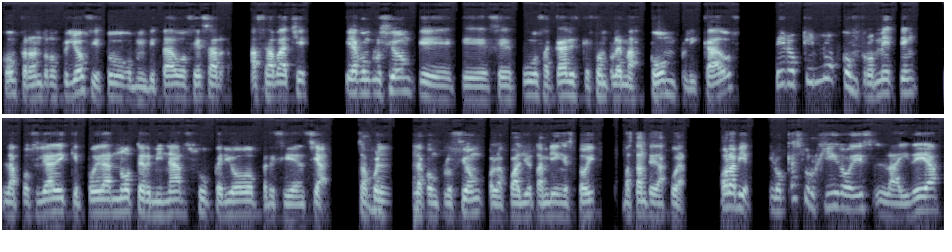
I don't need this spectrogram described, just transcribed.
con Fernando Rospillos y estuvo como invitado César Azabache y la conclusión que, se pudo sacar es que son problemas complicados, pero que no comprometen la posibilidad de que pueda no terminar su periodo presidencial. Esa fue la conclusión con la cual yo también estoy bastante de acuerdo. Ahora bien, lo que ha surgido es la idea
